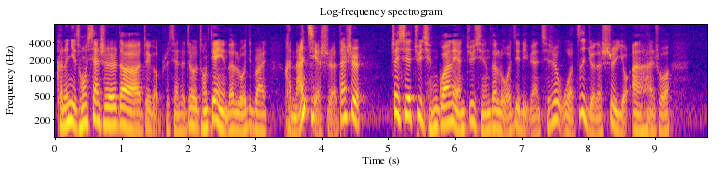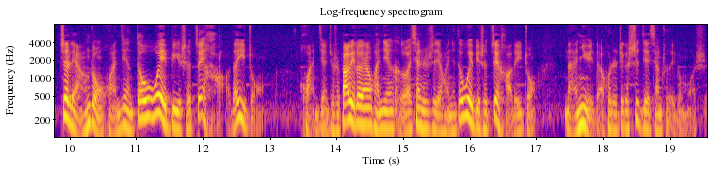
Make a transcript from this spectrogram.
可能你从现实的这个不是现实，就是从电影的逻辑里边很难解释。但是这些剧情关联、剧情的逻辑里边，其实我自己觉得是有暗含，说这两种环境都未必是最好的一种环境，就是芭比乐园环境和现实世界环境都未必是最好的一种男女的或者这个世界相处的一种模式。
